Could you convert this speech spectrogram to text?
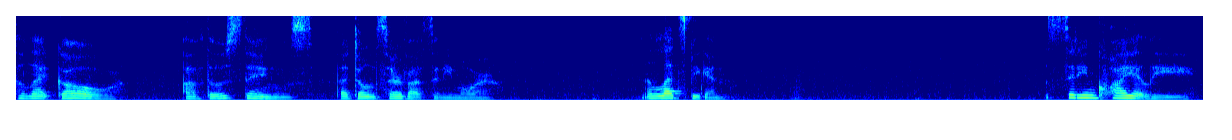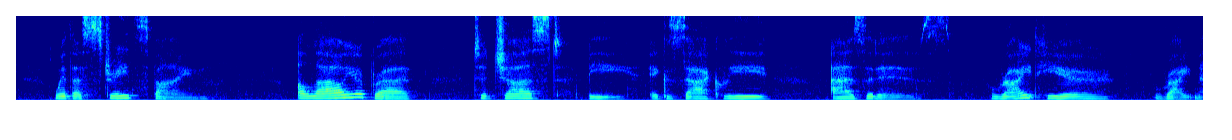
to let go of those things that don't serve us anymore. And let's begin. Sitting quietly with a straight spine Allow your breath to just be exactly as it is, right here, right now.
